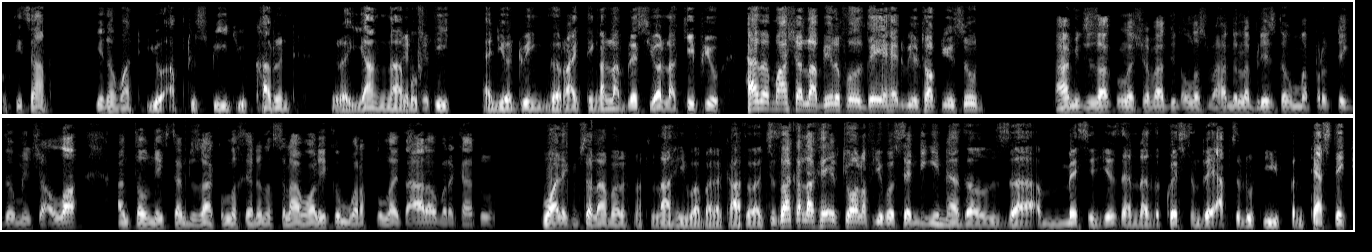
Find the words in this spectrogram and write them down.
Mufti Saab, you know what? You're up to speed. You're current. You're a young uh, Mufti and you're doing the right thing. Allah bless you. Allah keep you. Have a mashallah beautiful day ahead. We'll talk to you soon. Amin. Jazakumullah Shabbat. Did Allah subhanahu wa ta'ala bless the ummah, protect the ummah, inshallah. Until next time, Jazakumullah khairan. Assalamu alaikum wa rahmatullahi ta'ala wa barakatuh. Wa alaikum salam wa rahmatullahi wa barakatuh. Jazakallah khair to all of you for sending in uh, those uh, messages and uh, the questions were absolutely fantastic.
